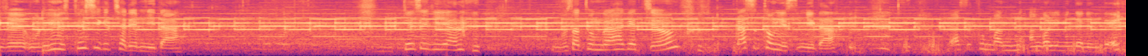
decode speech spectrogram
이제 우리 태식이 차례입니다. 퇴직이한 무사 통과하겠죠? 가스통이 있습니다. 가스통만 안 걸리면 되는데.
